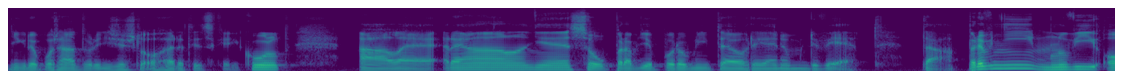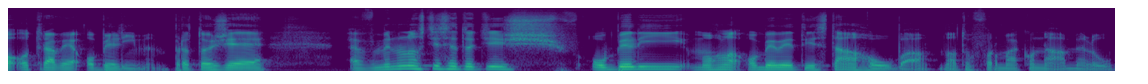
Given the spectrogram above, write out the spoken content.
někdo pořád tvrdí, že šlo o heretický kult, ale reálně jsou pravděpodobné teorie jenom dvě. Ta první mluví o otravě obilím, protože v minulosti se totiž v obilí mohla objevit jistá houba, na to forma jako námelů.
